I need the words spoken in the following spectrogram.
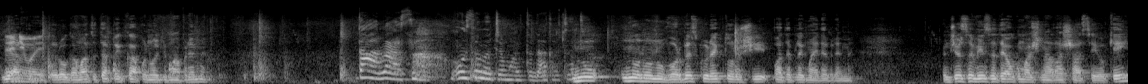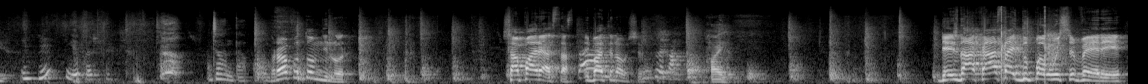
Iată-mă, Anyway. te rog, am atâtea pe cap în ultima vreme. Da, lasă. O să mergem altă dată atunci. Nu, nu, nu, nu, vorbesc cu rectorul și poate plec mai devreme. Încerc să vin să te iau cu mașina la 6, e ok? Mhm, e perfect. Geanta. Bravo, domnilor! Și apare asta. Îi bate la ușă. Hai. Deci dacă asta e după ușă, Vere,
